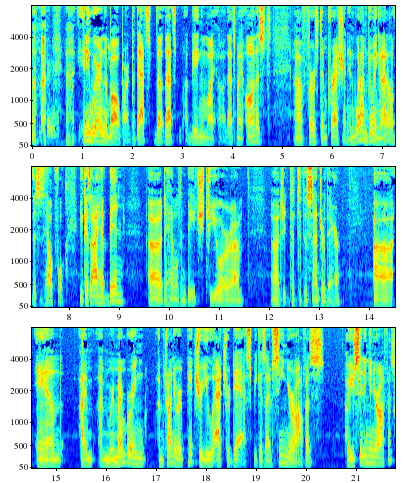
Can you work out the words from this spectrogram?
anywhere in the ballpark. But that's that's being my uh, that's my honest uh, first impression. And what I'm doing, and I don't know if this is helpful, because I have been uh, to Hamilton Beach to your um, uh, to, to, to, the center there, uh, and I'm I'm remembering. I'm trying to picture you at your desk because I've seen your office. Are you sitting in your office?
